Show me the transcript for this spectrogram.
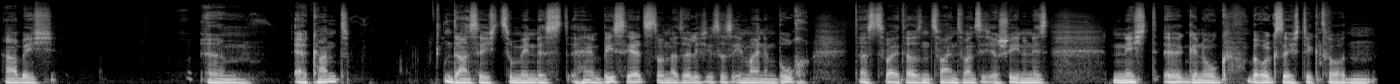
habe ich ähm, erkannt, dass ich zumindest äh, bis jetzt, und natürlich ist es in meinem Buch, das 2022 erschienen ist, nicht äh, genug berücksichtigt worden.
